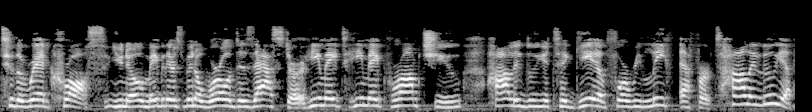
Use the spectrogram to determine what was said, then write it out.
to the red cross you know maybe there's been a world disaster. He may he may prompt you hallelujah to give for relief efforts. Hallelujah.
